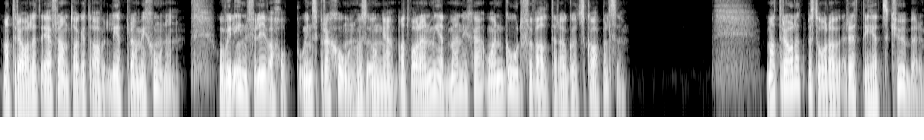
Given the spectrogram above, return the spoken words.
Materialet är framtaget av Lepra-missionen och vill införliva hopp och inspiration hos unga att vara en medmänniska och en god förvaltare av Guds skapelse. Materialet består av rättighetskuber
